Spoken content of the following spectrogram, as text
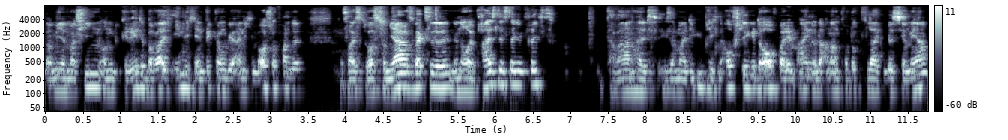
bei mir im Maschinen- und Gerätebereich ähnliche Entwicklungen wie eigentlich im Baustoffhandel. Das heißt, du hast zum Jahreswechsel eine neue Preisliste gekriegt. Da waren halt, ich sag mal, die üblichen Aufschläge drauf, bei dem einen oder anderen Produkt vielleicht ein bisschen mehr.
